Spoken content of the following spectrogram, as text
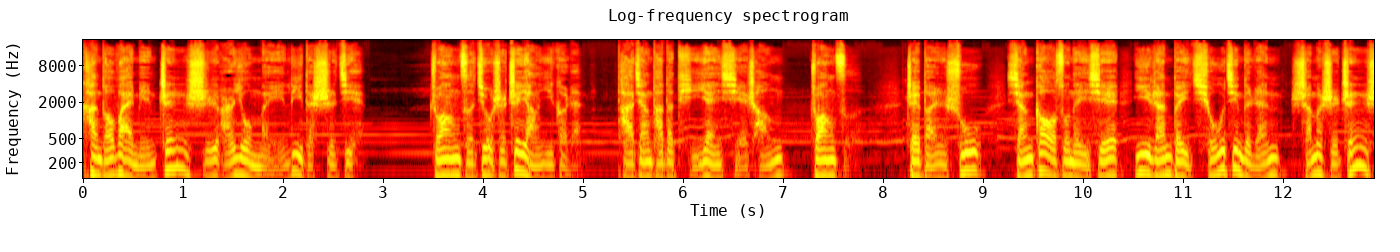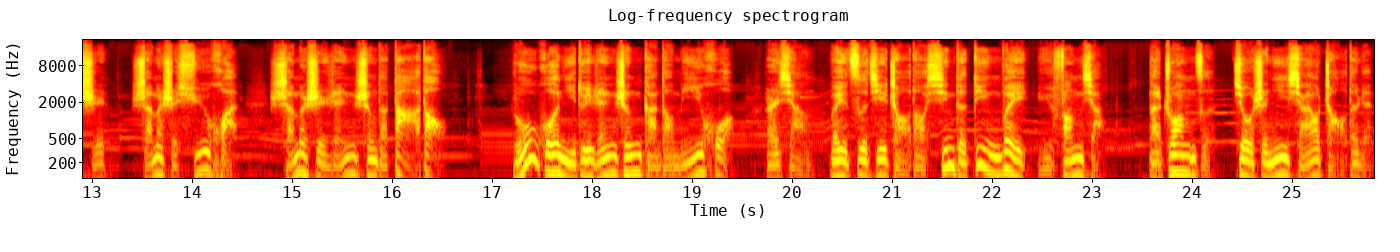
看到外面真实而又美丽的世界，庄子就是这样一个人。他将他的体验写成《庄子》这本书，想告诉那些依然被囚禁的人什么是真实，什么是虚幻，什么是人生的大道。如果你对人生感到迷惑，而想为自己找到新的定位与方向，那庄子就是你想要找的人。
